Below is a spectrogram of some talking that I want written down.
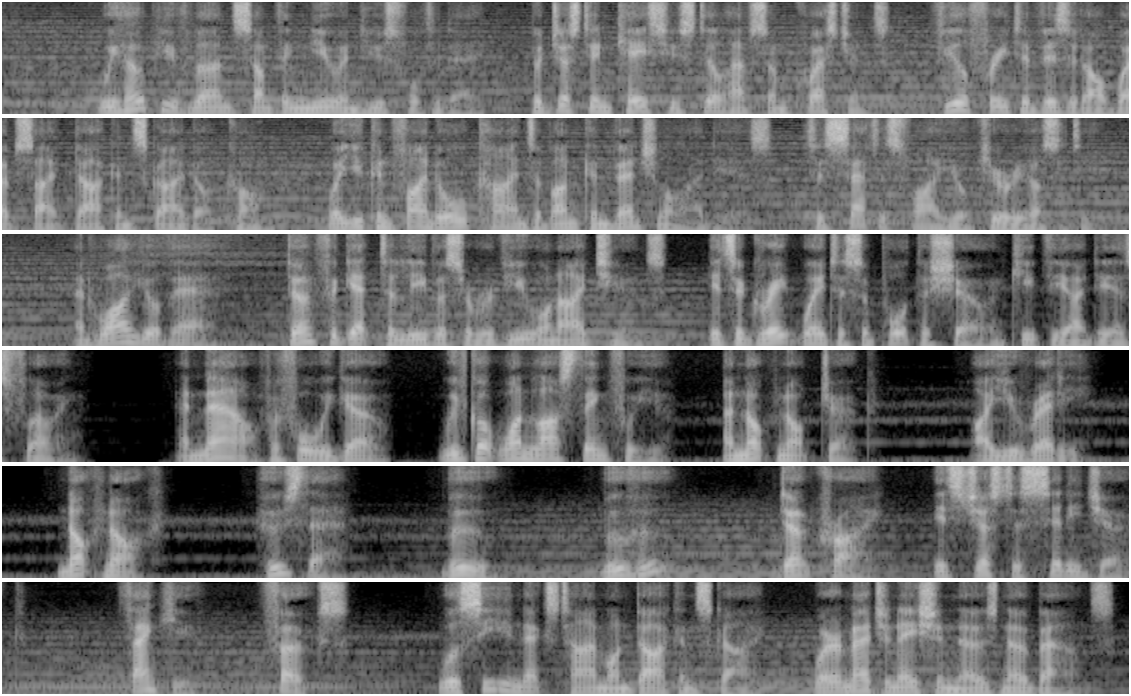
We hope you've learned something new and useful today, but just in case you still have some questions, feel free to visit our website darkensky.com, where you can find all kinds of unconventional ideas to satisfy your curiosity. And while you're there, don't forget to leave us a review on iTunes, it's a great way to support the show and keep the ideas flowing. And now, before we go, we've got one last thing for you a knock knock joke. Are you ready? Knock knock. Who's there? Boo. Boo hoo. Don't cry, it's just a silly joke. Thank you, folks. We'll see you next time on Darkened Sky, where imagination knows no bounds.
